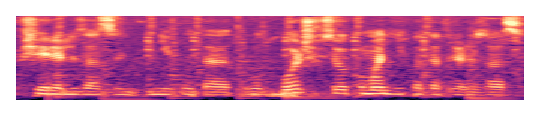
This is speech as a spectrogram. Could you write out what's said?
вообще реализации не хватает. Вот больше всего команде не хватает реализации.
